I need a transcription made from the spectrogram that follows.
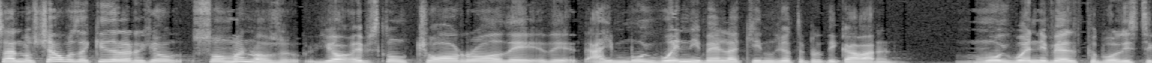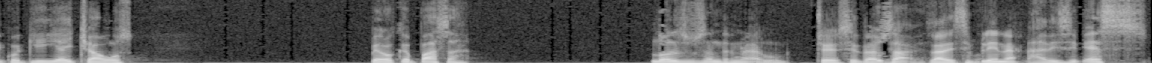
O sea, los chavos de aquí de la región son buenos. Yo he visto un chorro de, de- Hay muy buen nivel aquí, yo te platicaba. Muy buen nivel futbolístico aquí y hay chavos. Pero ¿qué pasa? No les gusta entrenar. Sí, sí, Tú sabes. la disciplina. La disci- es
